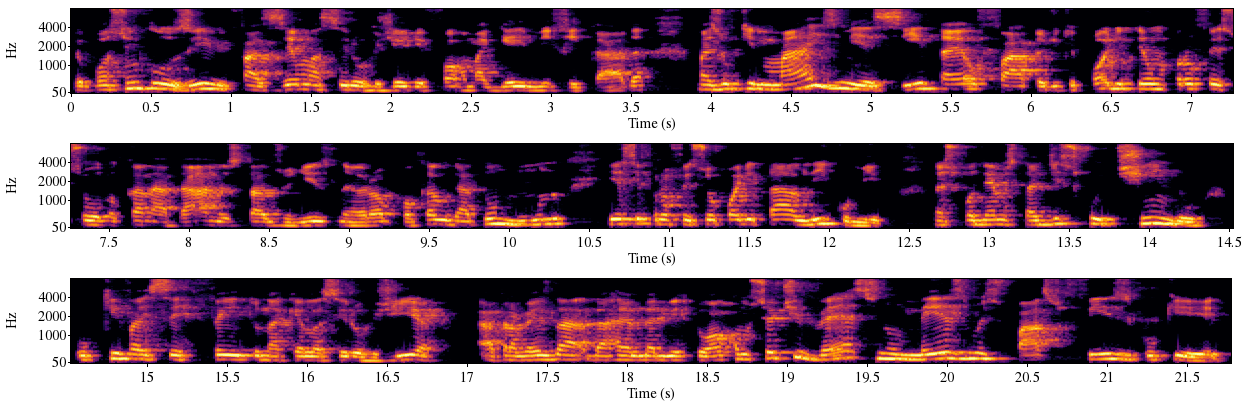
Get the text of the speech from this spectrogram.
eu posso inclusive fazer uma cirurgia de forma gamificada, mas o que mais me excita é o fato de que pode ter um professor no Canadá, nos Estados Unidos, na Europa, qualquer lugar do mundo, e esse professor pode estar ali comigo. Nós podemos estar discutindo o que vai ser feito naquela cirurgia através da, da realidade virtual, como se eu tivesse no mesmo espaço físico que ele.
